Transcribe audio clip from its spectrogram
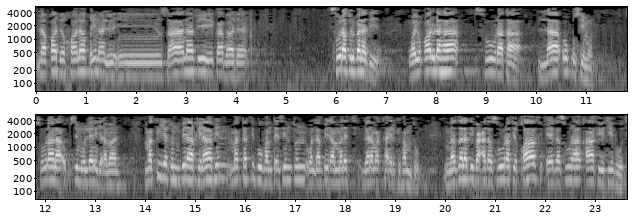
لقد خلقنا الإنسان في كبد. سورة البلد. ويقال لها سورة لا أقسم. سورة لا أقسم اللين جرمان. مكية بلا خلاف مكة بوفمت إسنت والأبيد أملت غير مكة إركفمت نزلت بعد سورة قاف إيغا سورة قافي تيبوت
